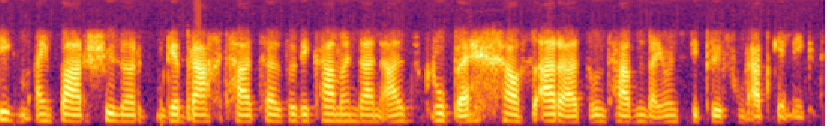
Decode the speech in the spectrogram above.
die ein paar Schüler gebracht hat. Also die kamen dann als Gruppe aus Arad und haben bei uns die Prüfung abgelegt.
